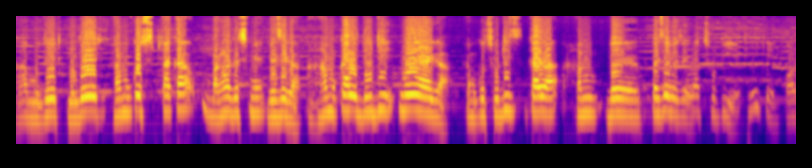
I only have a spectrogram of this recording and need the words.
हाँ मुदीर मुदीर हमको टाका बांग्लादेश में भेजेगा हम कल ड्यूटी नहीं आएगा हमको छोटी का हम पैसा भेजे थोड़ा छुट्टी है ठीक है। और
